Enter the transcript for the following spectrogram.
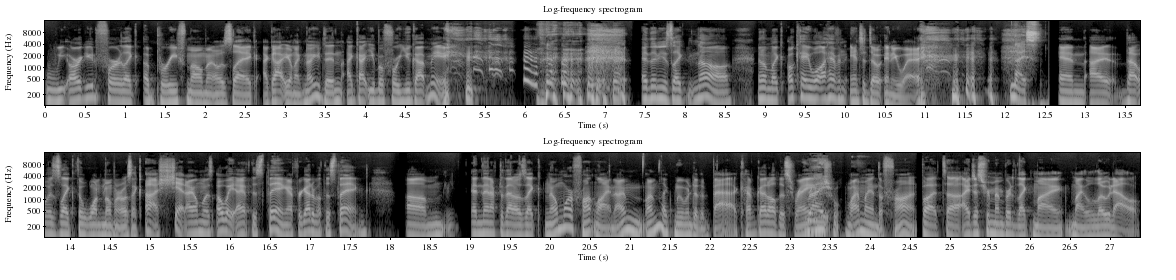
we argued for like a brief moment. I was like, "I got you." I'm like, "No, you didn't. I got you before you got me." and then he's like, "No," and I'm like, "Okay, well, I have an antidote anyway." nice. and I that was like the one moment where I was like, ah shit, I almost oh wait, I have this thing. I forgot about this thing. Um and then after that I was like, no more frontline. I'm I'm like moving to the back. I've got all this range. Right. Why am I in the front? But uh, I just remembered like my my loadout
